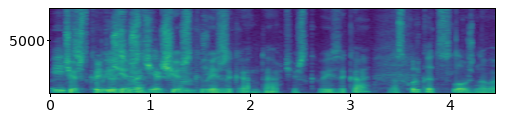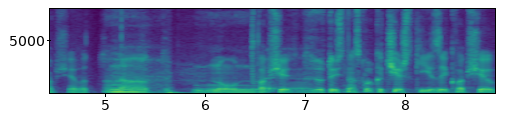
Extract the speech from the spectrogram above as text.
и чешского, языка, чешского, чешского языка, да, чешского языка. Насколько это сложно вообще, вот на, ну вообще, то есть насколько чешский язык вообще,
